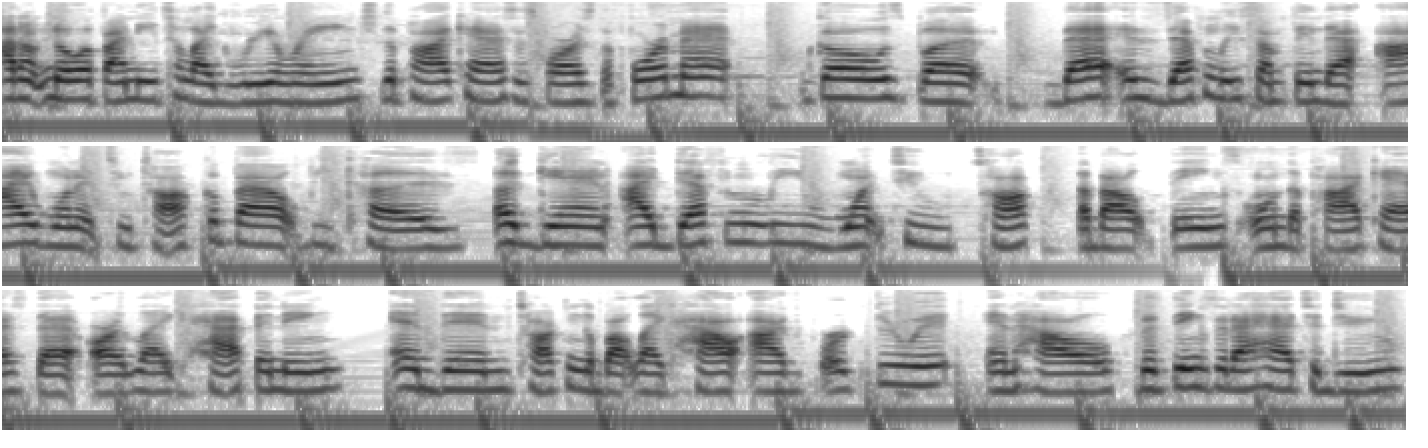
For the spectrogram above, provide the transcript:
I don't know if I need to like rearrange the podcast as far as the format goes, but that is definitely something that I wanted to talk about because again, I definitely want to talk about things on the podcast that are like happening and then talking about like how I've worked through it and how the things that I had to do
